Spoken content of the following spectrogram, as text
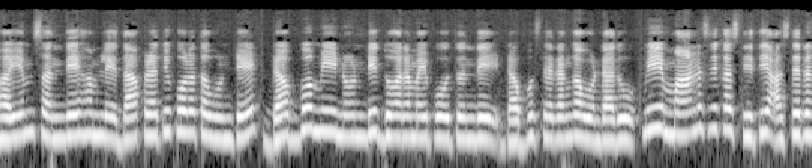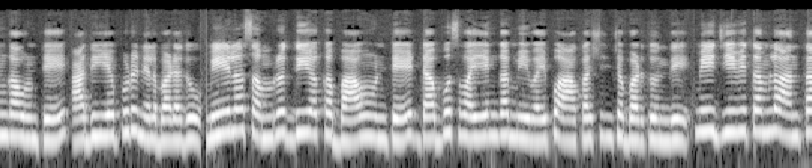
భయం సందేహం లేదా ప్రతికూలత ఉంటే డబ్బు మీ నుండి దూరమైపోతుంది. డబ్బు స్థిరంగా ఉండదు. మీ మానసిక స్థితి అస్థిరంగా ఉంటే అది ఎప్పుడు నిలబడదు. మీలో సమృద్ధి యొక్క భావం ఉంటే డబ్బు స్వయంగా మీ వైపు ఆకర్షించబడుతుంది. మీ జీవితంలో అంతా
